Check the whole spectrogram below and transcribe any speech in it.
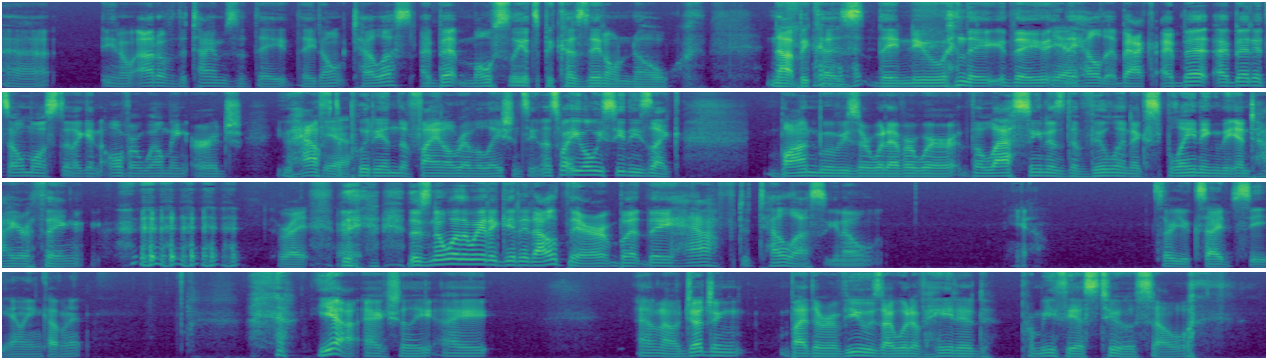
uh, you know, out of the times that they they don't tell us, I bet mostly it's because they don't know, not because they knew and they they Yeah. they held it back. I bet I bet it's almost like an overwhelming urge. You have to put in the final revelation scene. That's why you always see these like. Bond movies or whatever, where the last scene is the villain explaining the entire thing. Right. right. There's no other way to get it out there, but they have to tell us, you know. yeah. So are you excited to see Alien Covenant? Yeah, actually, I I don't know, judging by the reviews, I would have hated Prometheus too, so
